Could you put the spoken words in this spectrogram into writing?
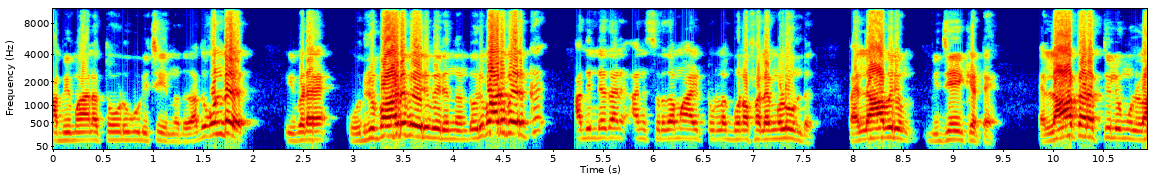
അഭിമാനത്തോടു കൂടി ചെയ്യുന്നത്. അതുകൊണ്ട് ഇവിടെ ഒരുപാട് പേര് വരുന്നുണ്ട്. ഒരുപാട് പേർക്ക് അതിന്റെ അനുസൃതമായിട്ടുള്ള ഗുണഫലങ്ങളും ഉണ്ട് അപ്പൊ എല്ലാവരും വിജയിക്കട്ടെ. എല്ലാ തരത്തിലുമുള്ള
